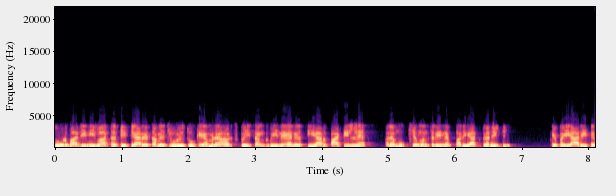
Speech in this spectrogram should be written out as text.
તોડબાજીની વાત હતી ત્યારે તમે જોયું હતું કે એમણે હર્ષભાઈ સંઘવીને અને સી આર પાટીલને અને મુખ્યમંત્રીને ફરિયાદ કરી હતી કે ભાઈ આ રીતે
